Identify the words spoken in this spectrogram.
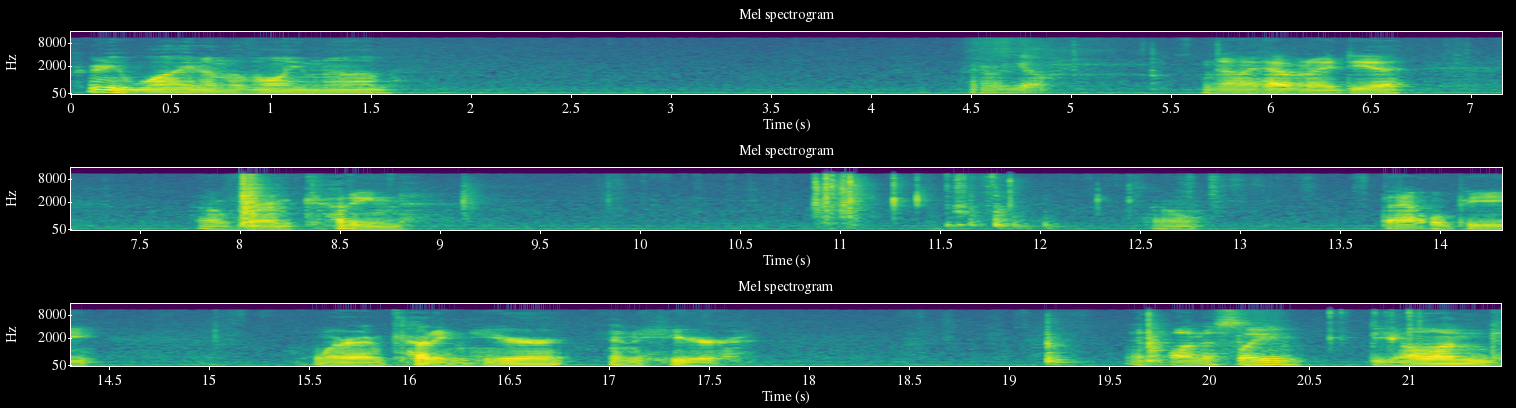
Pretty wide on the volume knob. There we go. Now I have an idea of where I'm cutting. So that will be where I'm cutting here and here. And honestly, beyond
